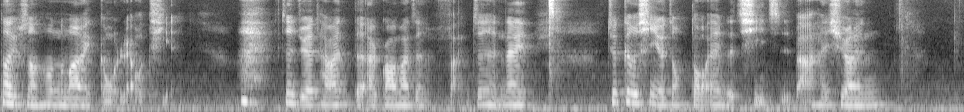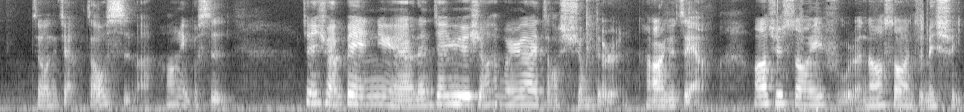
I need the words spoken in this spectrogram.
到底什么时候那么爱跟我聊天？唉，真的觉得台湾的阿瓜阿妈真的很烦，真的很爱，就个性有一种抖 M 的气质吧，很喜欢，怎么讲找死嘛？好像也不是，就很喜欢被虐，人家越凶，他们越爱找凶的人。好，就这样，我要去收衣服了，然后收完准备睡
